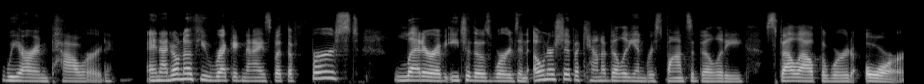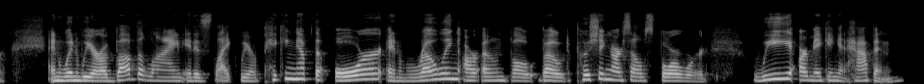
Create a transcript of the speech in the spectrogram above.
we are empowered. And I don't know if you recognize, but the first letter of each of those words in ownership, accountability, and responsibility spell out the word oar. And when we are above the line, it is like we are picking up the oar and rowing our own boat, boat pushing ourselves forward. We are making it happen.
